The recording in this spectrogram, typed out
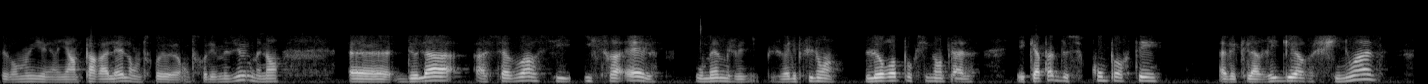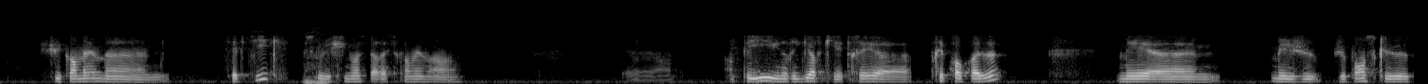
C'est vraiment il y, a un parallèle entre entre les mesures. Maintenant, de là à savoir si Israël ou même je vais, aller plus loin, l'Europe occidentale est capable de se comporter avec la rigueur chinoise, je suis quand même sceptique parce que les Chinois ça reste quand même un, un pays, une rigueur qui est très très propre à eux. Mais mais je, je pense que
